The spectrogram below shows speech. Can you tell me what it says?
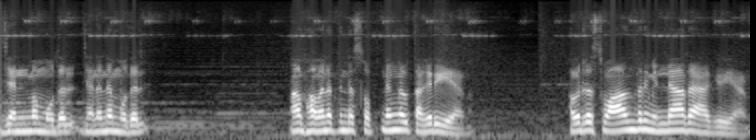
ജന്മം മുതൽ ജനനം മുതൽ ആ ഭവനത്തിന്റെ സ്വപ്നങ്ങൾ തകരുകയാണ്. അവരുടെ സ്വാതന്ത്ര്യം ഇല്ലാതെ ആകുകയാണ്.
